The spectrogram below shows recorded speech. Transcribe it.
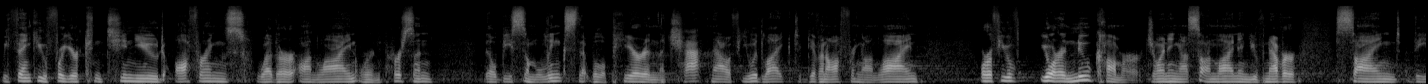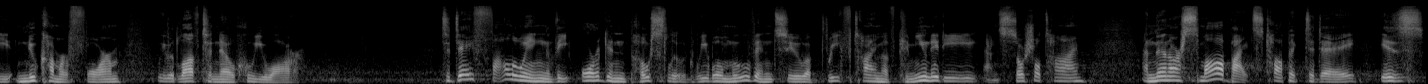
We thank you for your continued offerings, whether online or in person. There'll be some links that will appear in the chat now if you would like to give an offering online. Or if you've, you're a newcomer joining us online and you've never signed the newcomer form, we would love to know who you are. Today, following the organ postlude, we will move into a brief time of community and social time. And then our small bites topic today is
